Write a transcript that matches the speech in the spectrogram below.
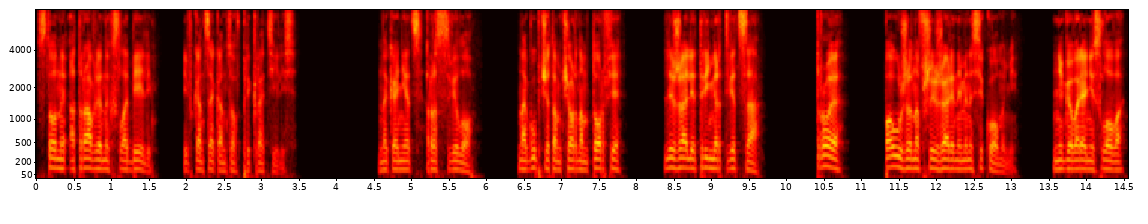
Стоны отравленных слабели и в конце концов прекратились. Наконец рассвело. На губчатом черном торфе лежали три мертвеца. Трое, поужинавшие жареными насекомыми. Не говоря ни слова,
